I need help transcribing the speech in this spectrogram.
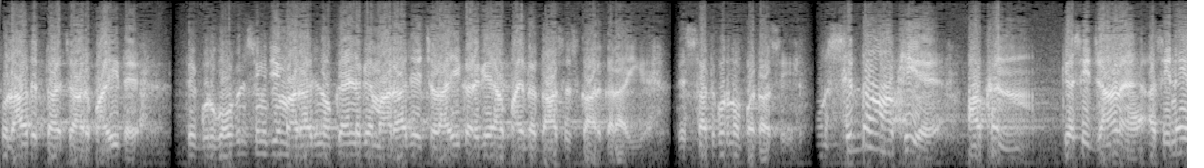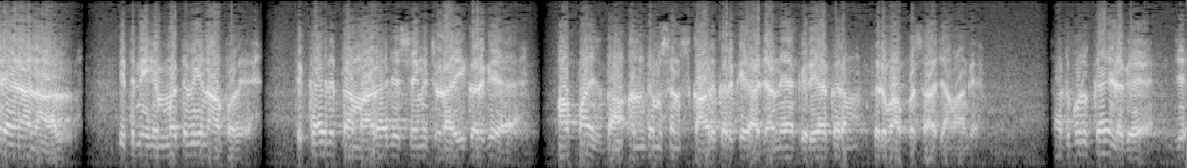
ਸੁਲਾ ਦਿੱਤਾ ਚਾਰਪਾਈ ਤੇ। ਤੇ ਗੁਰੂ ਗੋਬਿੰਦ ਸਿੰਘ ਜੀ ਮਹਾਰਾਜ ਨੂੰ ਕਹਿਣ ਲੱਗੇ ਮਹਾਰਾਜ ਇਹ ਚੜਾਈ ਕਰ ਗਏ ਆਪਾਂ ਇਹਦਾ ਦਾਸ ਸੰਸਕਾਰ ਕਰਾਈਏ। ਤੇ ਸਤਿਗੁਰੂ ਨੂੰ ਪਤਾ ਸੀ। ਹੁਣ ਸਿੱਧਾ ਆਖੀਏ ਆਖਣ ਕਿ ਅਸੀਂ ਜਾਣਾ ਅਸੀਂ ਨਹੀਂ ਰਹਿਣਾ ਨਾਲ। ਇਤਨੀ ਹਿੰਮਤ ਵੀ ਨਾ ਪਵੇ। ਤੇ ਕਹਿ ਦਿੱਤਾ ਮਹਾਰਾਜ ਸਿੰਘ ਚੜਾਈ ਕਰ ਗਿਆ ਹੈ, ਆਪਾਂ ਇਸ ਦਾ ਅੰਤਿਮ ਸੰਸਕਾਰ ਕਰਕੇ ਆ ਜਾਂਦੇ ਹਾਂ ਕਿਰਿਆ ਕਰਮ ਫਿਰ ਵਾਪਸ ਆ ਜਾਵਾਂਗੇ। ਸਤਿਗੁਰੂ ਕਹਿਣ ਲੱਗੇ, ਜੇ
